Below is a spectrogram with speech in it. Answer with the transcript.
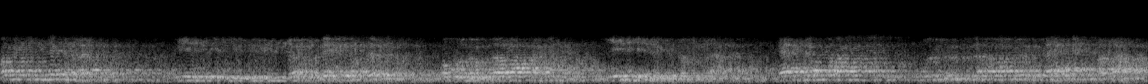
ama şimdi kadar bir, iki, üç, dört, beş yıldır okulumda var. Yeni geliyor yılda. Yani ben bu akşam duyduğum zaman derken sana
